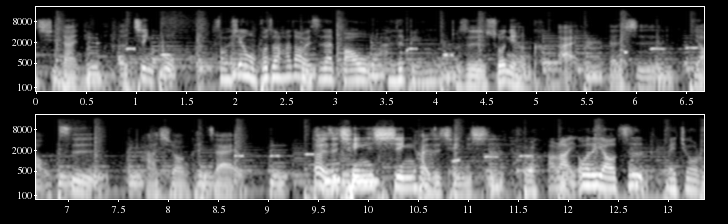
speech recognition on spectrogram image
期待你们的进步。首先我不知道他到底是在包我还是贬我，就是说你很可爱，但是咬字他希望可以在。到底是清新还是清晰？好了，我的咬字没救了。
